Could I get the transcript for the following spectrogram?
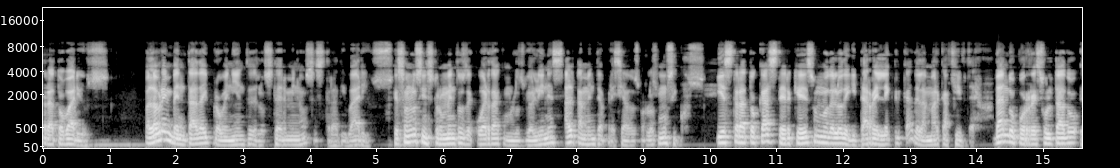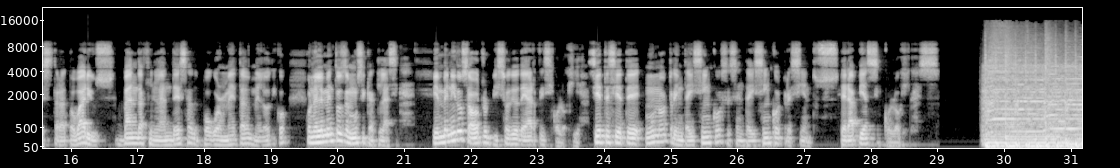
Stratovarius. Palabra inventada y proveniente de los términos Stradivarius, que son los instrumentos de cuerda como los violines altamente apreciados por los músicos, y Stratocaster, que es un modelo de guitarra eléctrica de la marca Fifter, dando por resultado Stratovarius, banda finlandesa de power metal melódico con elementos de música clásica. Bienvenidos a otro episodio de Arte y Psicología. 771 35 65 300. Terapias psicológicas. Thank you.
